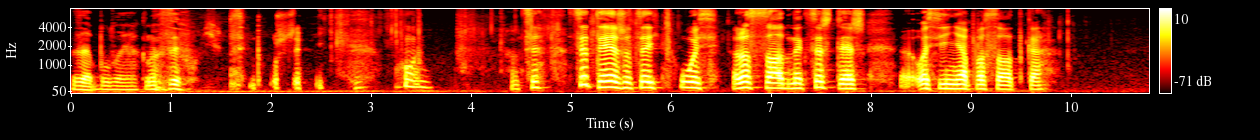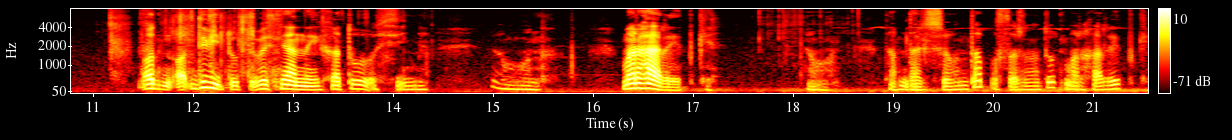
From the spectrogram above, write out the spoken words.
Забула, як називаються, боже мій. Ой. Це, це теж оцей ось розсадник, це ж теж е, осіння посадка. Од, дві тут весняних, а то осіння. Вон. Маргаритки. Вон. Там далі вон та посаджена, тут маргаритки.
